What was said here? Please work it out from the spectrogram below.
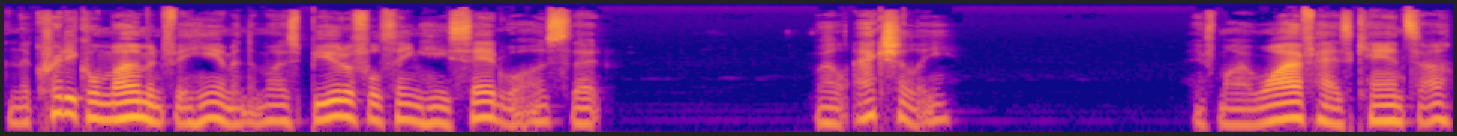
And the critical moment for him, and the most beautiful thing he said was that well, actually, If my wife has cancer,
